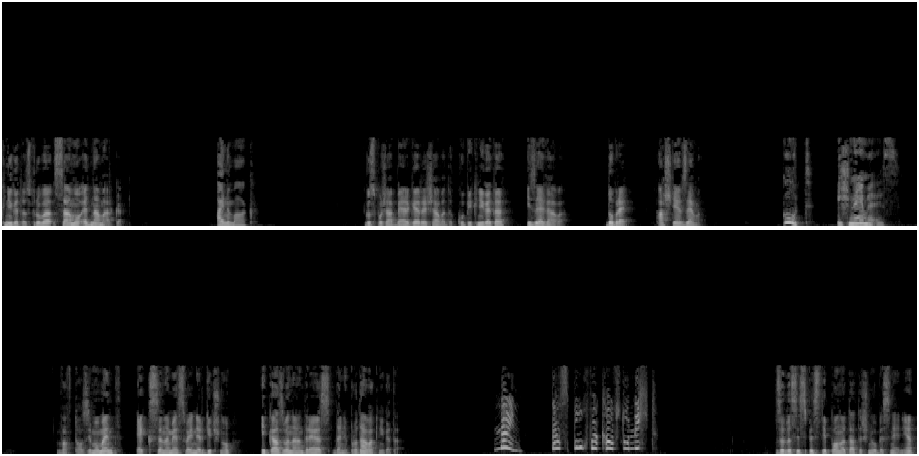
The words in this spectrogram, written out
Книгата струва само една марка. Eine Mark. Госпожа Бергер решава да купи книгата и заявява. Добре, аз ще я взема. Gut, ich nehme es. В този момент Екс се намесва енергично и казва на Андреас да не продава книгата. Nein, das Buch verkaufst du nicht. За да се спести по-нататъчни обяснения,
